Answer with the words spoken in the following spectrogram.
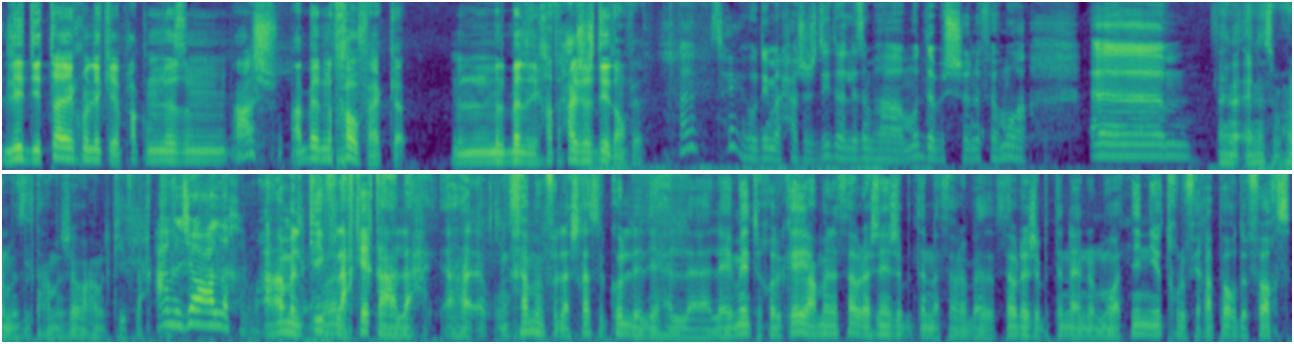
les détails كل كيف بحكم لازم ما عرفش. عباد متخوفه هكا. من البلدي خاطر حاجة جديدة. أي، صحيح. وديما الحاجة جديدة لازمها مدة باش نفهموها. أنا أنا سامحوني مازلت عامل جو عامل كيف الحقيقة؟ عامل جو على الآخر. عامل كيف الحقيقة على ح... ونخمم في الأشخاص الكل اللي هالايامات يقول لك "إيه، عملنا ثورة شنو جابت لنا الثورة. الثورة جابت لنا إنه المواطنين يدخلوا في rapport de force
